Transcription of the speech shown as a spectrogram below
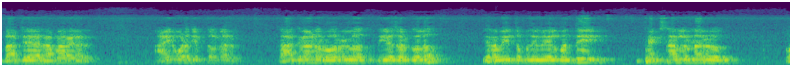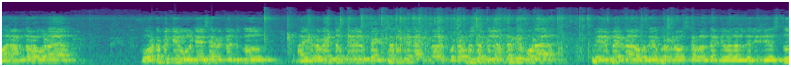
బాబ్జీ గారు రమణారావు గారు ఆయన కూడా చెప్తా ఉన్నారు. కాకినాడ రూరల్ నియోజకవర్గంలో ఇరవై తొమ్మిది వేల మంది పెన్షనర్లు ఉన్నారు. వారందరూ కూడా కూటమికే ఓటేశారన్నందుకు ఆ ఇరవై తొమ్మిది వేల పెన్షన్లకే కాకుండా వారి కుటుంబ సభ్యులందరికీ కూడా పేరు పేరున హృదయపూర్వక నమస్కారాలు ధన్యవాదాలు తెలియజేస్తూ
